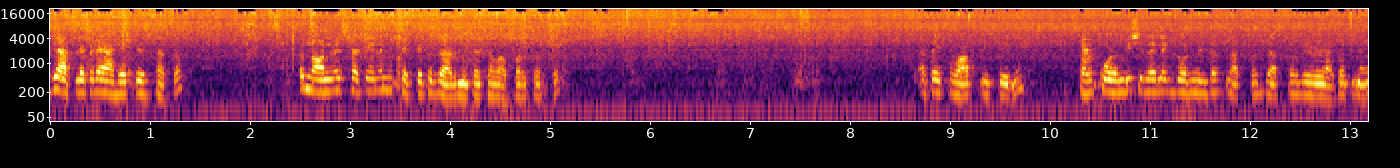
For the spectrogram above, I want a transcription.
जे आपल्याकडे आहे तेच टाका. तर नॉनव्हेजसाठी ना मी शक्यतो जाड मिठाचा वापर करते. आता एक वाफ देते मी. कारण कोळंबी शिजायला एक दोन मिनटंच लागतात जास्त वेळ लागत नाही.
